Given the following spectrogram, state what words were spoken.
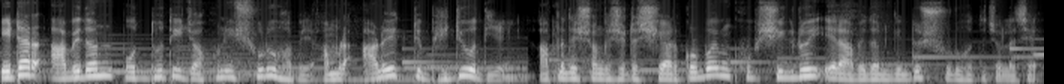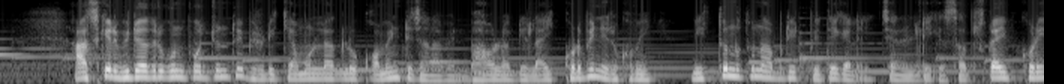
এটার আবেদন পদ্ধতি যখনই শুরু হবে, আমরা আরও একটি ভিডিও দিয়ে আপনাদের সঙ্গে সেটা শেয়ার করব এবং খুব শীঘ্রই এর আবেদন কিন্তু শুরু হতে চলেছে। আজকের ভিডিও এতটুকুন পর্যন্ত ভিডিওটি কেমন লাগল কমেন্টে জানাবেন। ভালো লাগলে লাইক করবেন। এরকমই নিত্য নতুন আপডেট পেতে গেলে চ্যানেলটিকে সাবস্ক্রাইব করে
